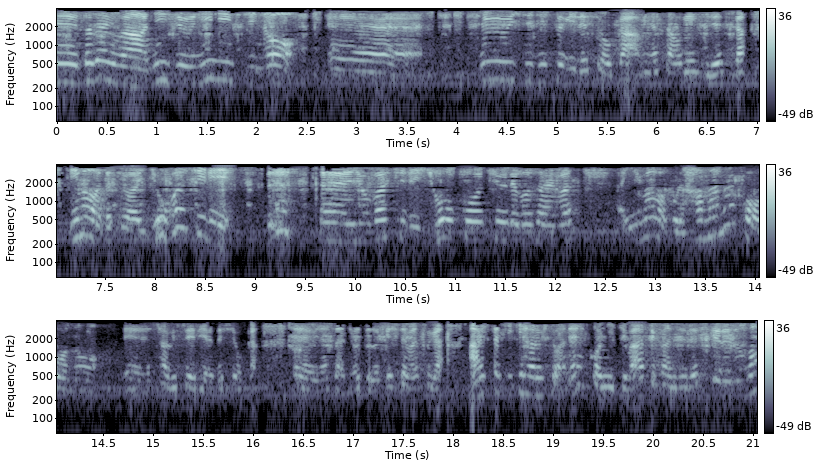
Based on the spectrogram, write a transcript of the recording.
えー、ただいま22日の、えー、11時過ぎでしょうか。皆さんお元気ですか？今私は夜走り、えー、夜走り走行中でございます。今はこれ浜名湖の、えー、サービスエリアでしょうか、え皆さんにお届けしてますが、明日聞きはる人はね、こんにちはって感じですけれども、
